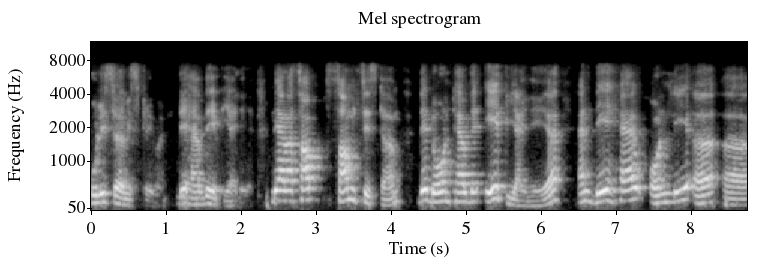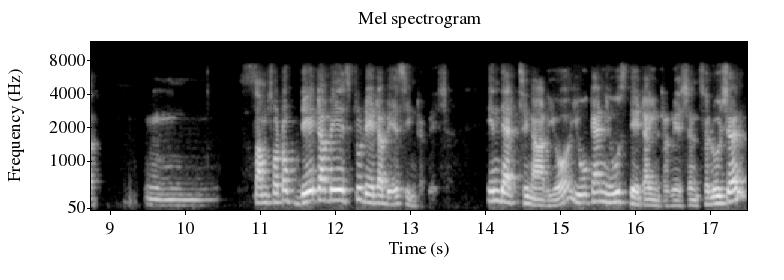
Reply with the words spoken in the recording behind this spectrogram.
fully service driven. They have the API layer. There are some, some system, they don't have the API layer and they have only a, a um, some sort of database to database integration in that scenario you can use data integration solution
